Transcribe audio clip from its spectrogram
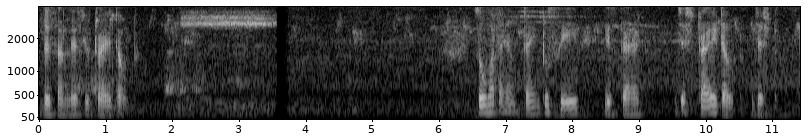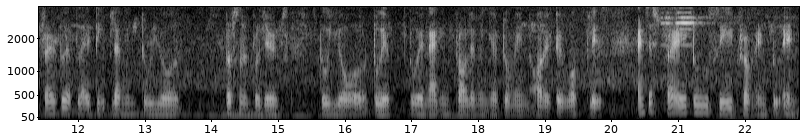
this unless you try it out. So, what I am trying to say is that just try it out just try to apply deep learning to your personal projects to your to a to a nagging problem in your domain or at a workplace and just try to see it from end to end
